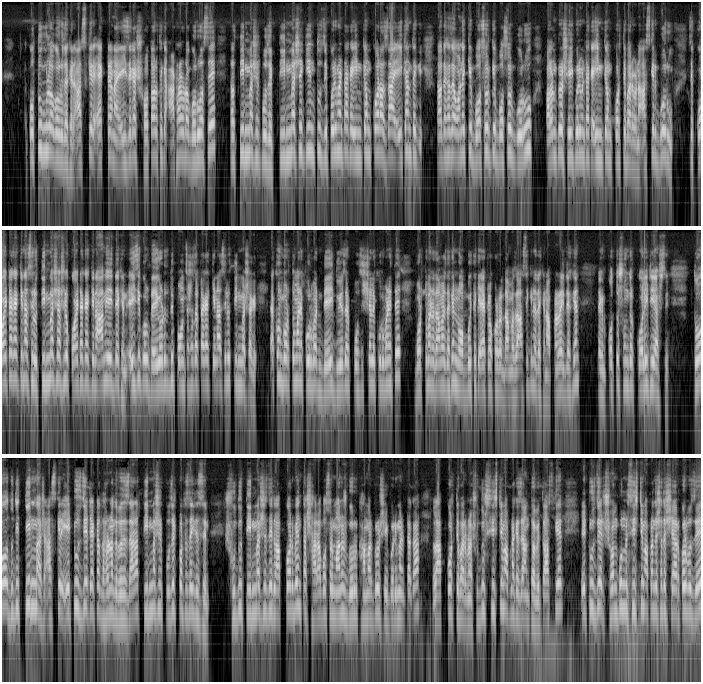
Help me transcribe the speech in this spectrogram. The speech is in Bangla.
কতগুলো গরু দেখেন? আজকের একটা না, এই জায়গায় সতেরো থেকে আঠারোটা গরু আছে, তাও তিন মাসের প্রজেক্ট তিন মাসে কিন্তু যে পরিমাণ টাকা ইনকাম করা যায় এইখান থেকে, তা দেখা যায় অনেকে বছরকে বছর গরু পালন করে সেই পরিমাণ টাকা ইনকাম করতে পারবে না। আজকের গরু যে কয় টাকা কেনা ছিল, তিন মাসে আসলে কয় টাকা কেনা? আমি এই দেখেন, এই যে গরুটা, এই গরু যদি পঞ্চাশ হাজার টাকা কেনা ছিল তিন মাস আগে, এখন বর্তমানে কোরবানিতে এই দুই হাজার পঁচিশ সালে কোরবানিতে বর্তমানে দাম আছে, দেখেন নব্বই থেকে এক লক্ষ টাকার দাম আছে। আছে কিনা দেখেন, আপনারাই দেখেন দেখেন কত সুন্দর কোয়ালিটি আসছে। তো যদি তিন মাস, আজকের এ টু জেড একটা ধারণা দেবে যারা তিন মাসের প্রজেক্ট করতে চাইতেছেন শুধু তিন মাসে যে লাভ করবেন, তা সারা বছর মানুষ গরুর খামার করে সেই পরিমাণ টাকা লাভ করতে পারবে না। শুধু সিস্টেম আপনাকে জানতে হবে। তো আজকের এ টু জেড সম্পূর্ণ সিস্টেম আপনাদের সাথে শেয়ার করব যে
